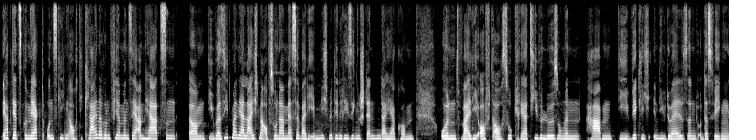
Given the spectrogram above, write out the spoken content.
ihr habt jetzt gemerkt, uns liegen auch die kleineren Firmen sehr am Herzen. Ähm, die übersieht man ja leicht mal auf so einer Messe, weil die eben nicht mit den riesigen Ständen daherkommen und weil die oft auch so kreative Lösungen haben, die wirklich individuell sind und deswegen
